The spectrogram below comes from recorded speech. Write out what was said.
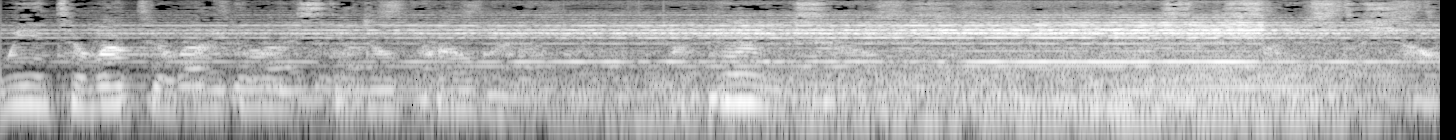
We interrupt your regularly scheduled program. Prepare yourselves. Sights to show.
